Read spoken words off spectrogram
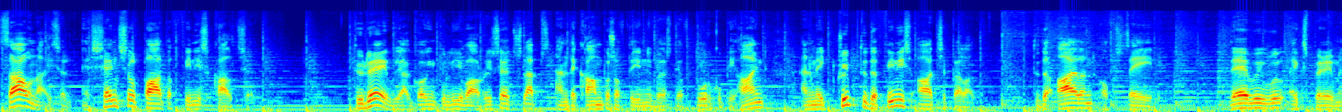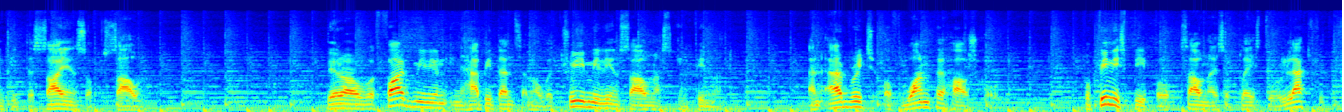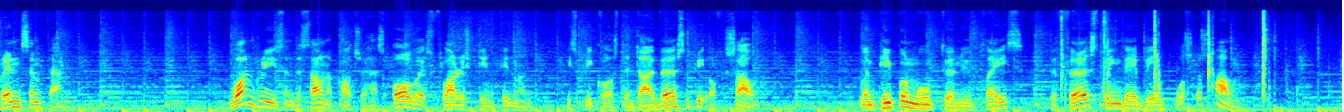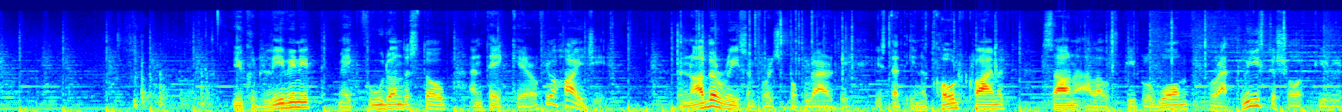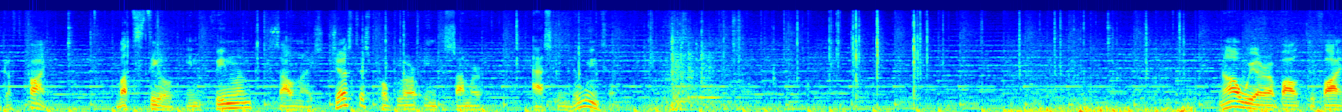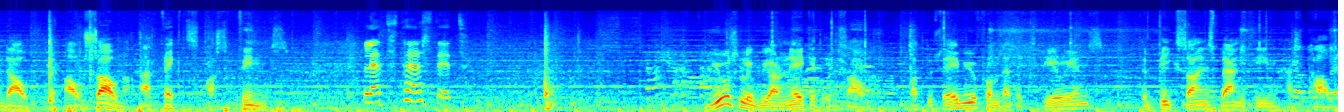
Sauna is an essential part of Finnish culture. Today we are going to leave our research labs and the campus of the University of Turku behind and make trip to the Finnish archipelago, to the island of Seili. There we will experiment with the science of sauna. There are over 5 million inhabitants and over 3 million saunas in Finland, an average of one per household. For Finnish people, sauna is a place to relax with friends and family. One reason the sauna culture has always flourished in Finland is because the diversity of sauna. When people moved to a new place, the first thing they built was a sauna. You could live in it, make food on the stove and take care of your hygiene. Another reason for its popularity is that in a cold climate, sauna allows people warmth for at least a short period of time. But still, in Finland, sauna is just as popular in the summer as in the winter. Now we are about to find out how sauna affects us Finns. Let's test it. Usually we are naked in sauna, but to save you from that experience, the Big Science Bang team has towels.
